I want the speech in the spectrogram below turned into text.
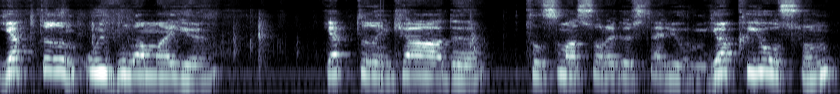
yaptığın uygulamayı yaptığın kağıdı tılsıma sonra gösteriyorum. Yakıyorsun.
